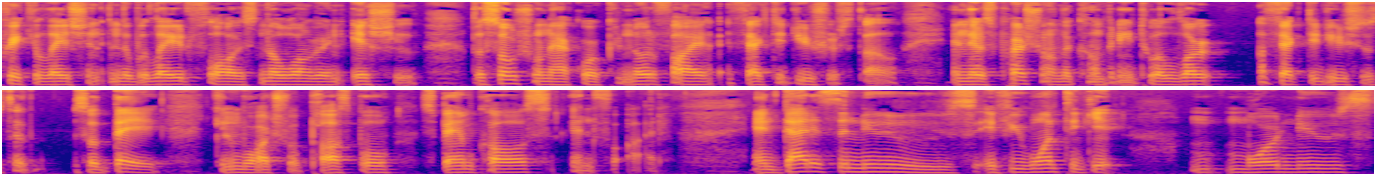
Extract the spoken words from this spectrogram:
circulation and the related flaw is no longer an issue. The social network can notify affected users, though, and there's pressure on the company to alert affected users to, so they can watch for possible spam calls and fraud. And that is the news. If you want to get more news,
